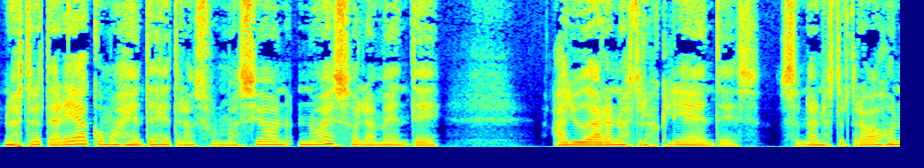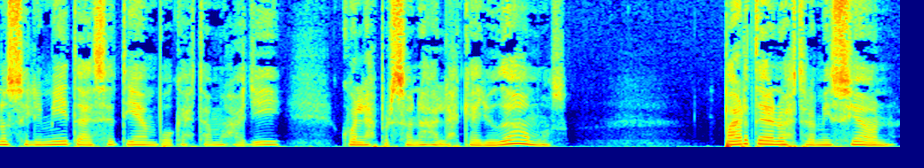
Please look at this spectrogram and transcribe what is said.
Nuestra tarea como agentes de transformación no es solamente ayudar a nuestros clientes. Nuestro trabajo no se limita a ese tiempo que estamos allí con las personas a las que ayudamos. Parte de nuestra misión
